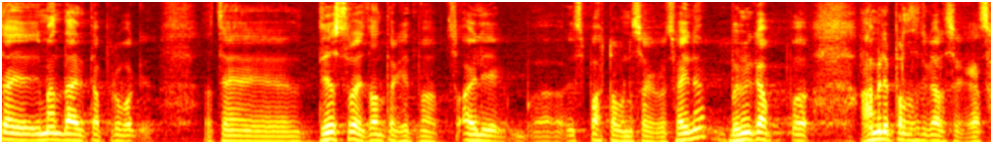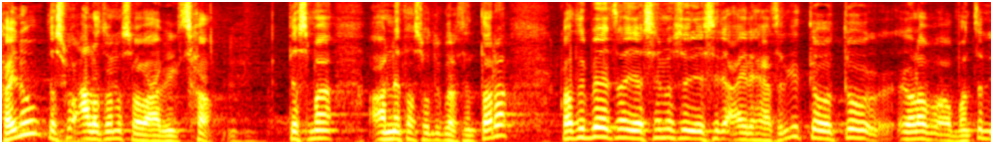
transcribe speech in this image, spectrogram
चाहिँ इमान्दारितापूर्वक चाहिँ देश र जनताको हितमा अहिले स्पष्ट हुन सकेको छैन। भूमिका हामीले प्रदर्शन गर्न सकेका छैनौँ। त्यसको आलोचना स्वाभाविक छ। त्यसमा अन्यथा सोध्नु कुरा छैन तर कतिपय चाहिँ एसएमएस यसरी आइरहेका छन् कि त्यो त्यो एउटा भन्छ नि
